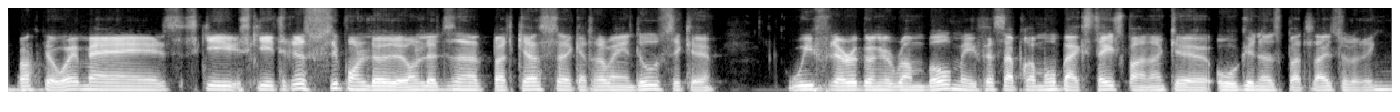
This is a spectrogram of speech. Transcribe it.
Je pense que oui, mais ce qui, est, ce qui est triste aussi, puis on l'a dit dans notre podcast 92, euh, c'est que oui, Flair a gagné le Rumble, mais il fait sa promo backstage pendant que Hogan a le spotlight sur le ring.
